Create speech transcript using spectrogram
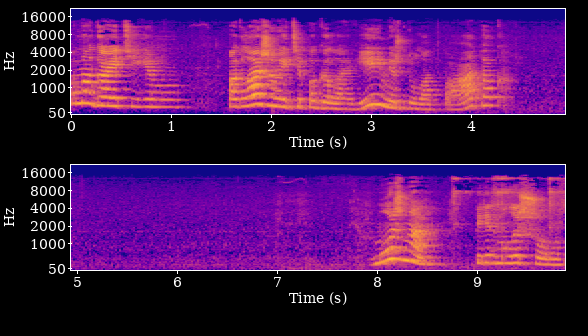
Помогайте ему. Поглаживайте по голове и между лопаток. Можно перед малышом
